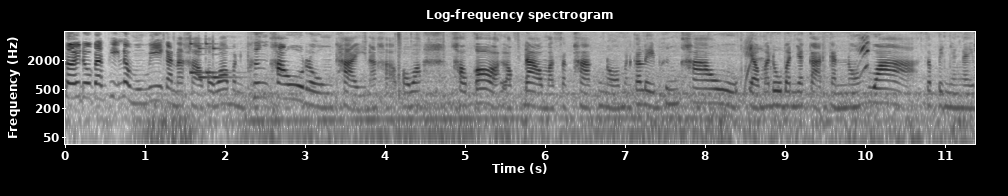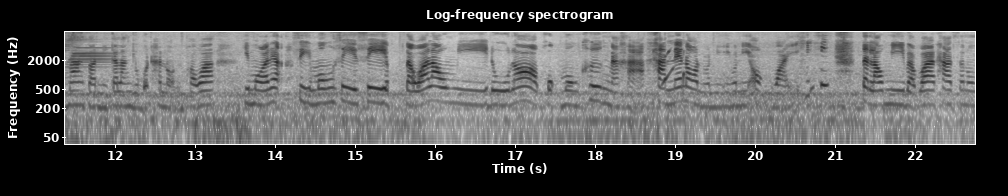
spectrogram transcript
จะไปดูแบ็คพิงค์เดอะมูวี่กันนะคะ เพราะว่ามันเพิ่งเข้าโรงไทยนะคะ เพราะว่าเขาก็ล็อกดาวน์มาสักพักเนาะมันก็เลยเพิ่งเข้า เดี๋ยวมาดูบรรยากาศกันเนาะว่าจะเป็นยังไงบ้างตอนนี้กำลังอยู่บนถนน เพราะว่ากี่โมงแล้วเนี่ยสี่โมงสี่สิบแต่ว่าเรามีดูรอบหกโมงครึ่งนะคะทันแน่นอนวันนี้วันนี้ออกไวแต่เรามีแบบว่าทานสนง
